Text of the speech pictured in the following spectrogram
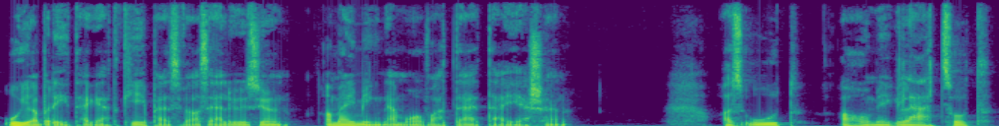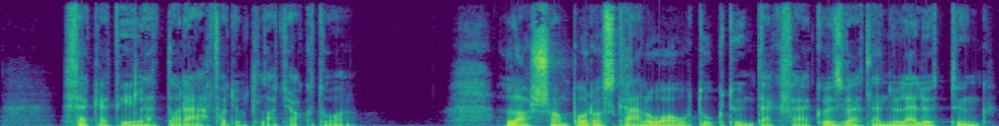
újabb réteget képezve az előzőn, amely még nem olvadt el teljesen. Az út, ahol még látszott, feketé lett a ráfagyott latyaktól. Lassan poroszkáló autók tűntek fel közvetlenül előttünk,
